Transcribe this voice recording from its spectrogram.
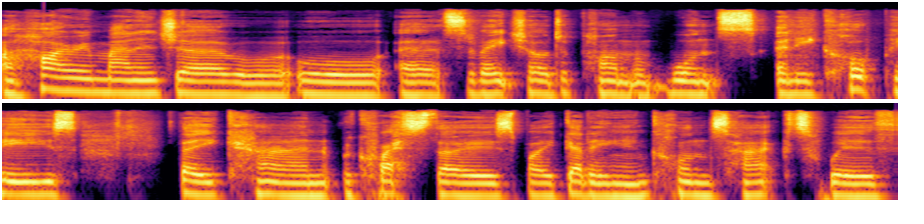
a hiring manager or, or a sort of HR department wants any copies, they can request those by getting in contact with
